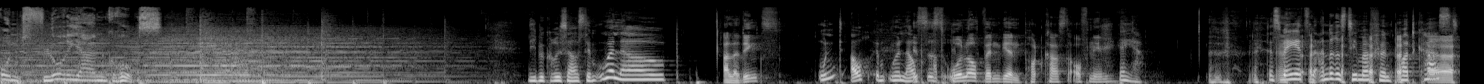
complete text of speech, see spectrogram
und Florian Groß. Liebe Grüße aus dem Urlaub. Allerdings Und auch im Urlaub. ist es Urlaub, wenn wir einen Podcast aufnehmen. Ja, ja. Das wäre jetzt ein anderes Thema für einen Podcast.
